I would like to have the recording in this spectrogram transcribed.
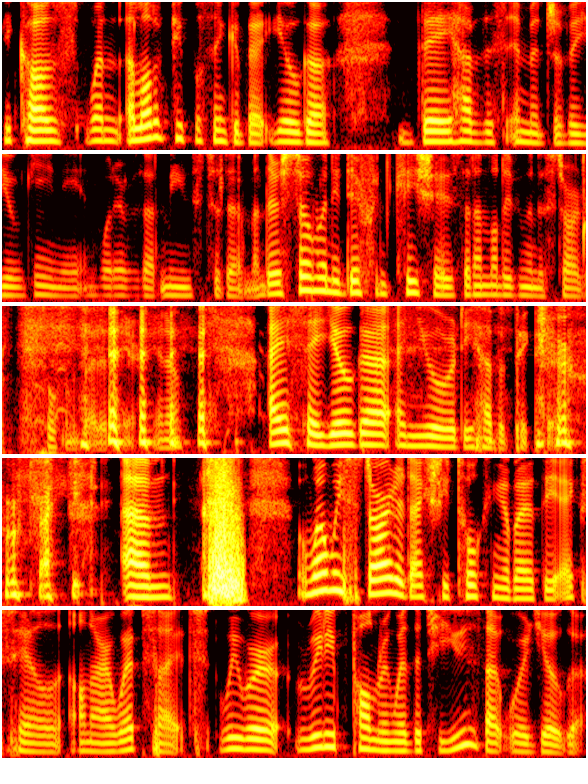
Because when a lot of people think about yoga, they have this image of a yogini and whatever that means to them. And there's so many different cliches that I'm not even going to start talking about it here. You know, I say yoga, and you already have a picture, right? Um, when we started actually talking about the exhale on our website, we were really pondering whether to use that word yoga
